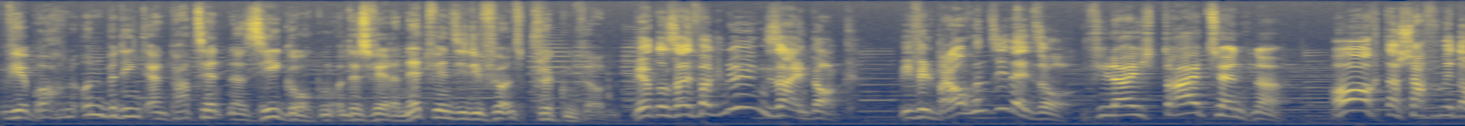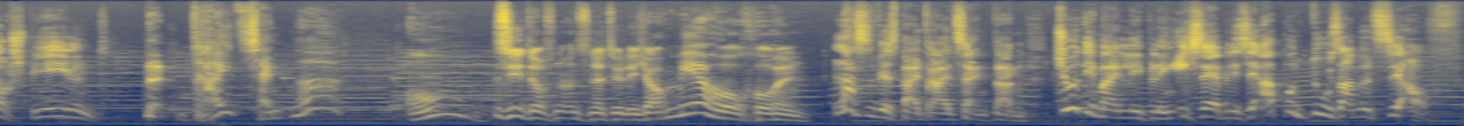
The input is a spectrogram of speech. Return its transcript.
Wir brauchen unbedingt ein paar Zentner Seegurken und es wäre nett, wenn Sie die für uns pflücken würden. Wird uns ein Vergnügen sein, Doc. Wie viel brauchen Sie denn so? Vielleicht drei Zentner. Och, das schaffen wir doch spielend. Ne, drei Zentner? Oh. Sie dürfen uns natürlich auch mehr hochholen. Lassen wir es bei drei Zentnern. Judy, mein Liebling, ich säble sie ab und du sammelst sie auf.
